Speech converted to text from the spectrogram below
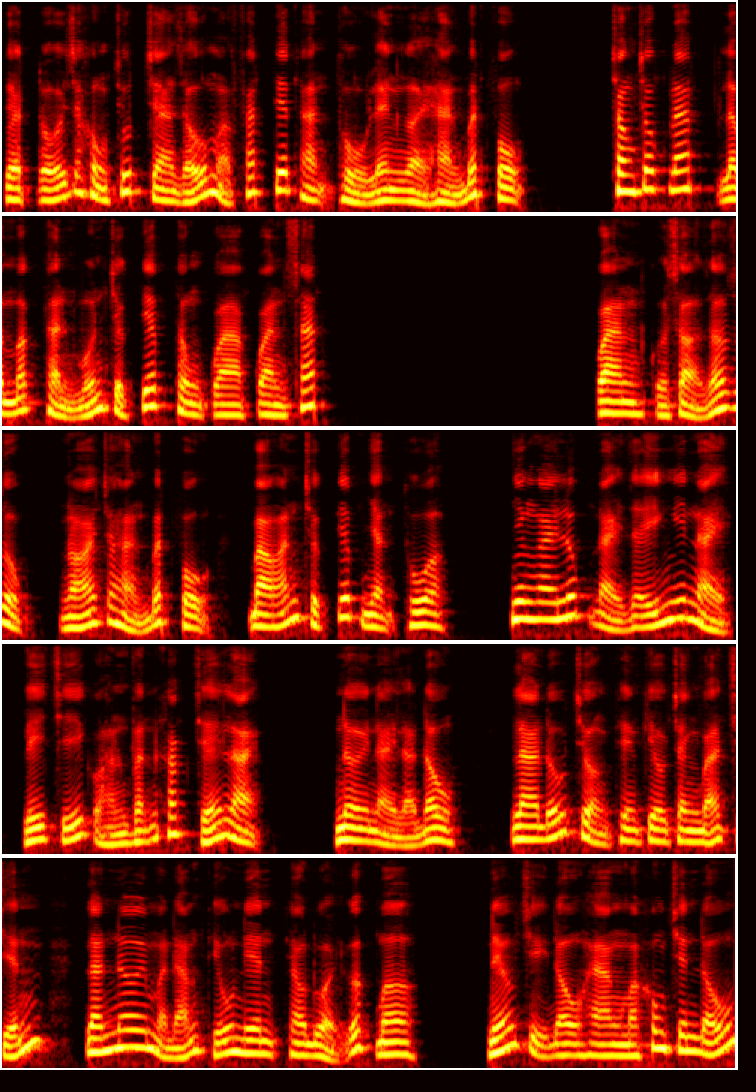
tuyệt đối sẽ không chút che giấu mà phát tiết hận thù lên người Hàn Bất Phụ. Trong chốc lát, Lâm Bắc Thần muốn trực tiếp thông qua quan sát quan của Sở Giáo dục nói cho Hàn Bất Phụ bảo hắn trực tiếp nhận thua. Nhưng ngay lúc này ra ý nghĩ này, lý trí của hắn vẫn khắc chế lại. Nơi này là đâu? Là đấu trường thiên kiêu tranh bá chiến, là nơi mà đám thiếu niên theo đuổi ước mơ. Nếu chỉ đầu hàng mà không chiến đấu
